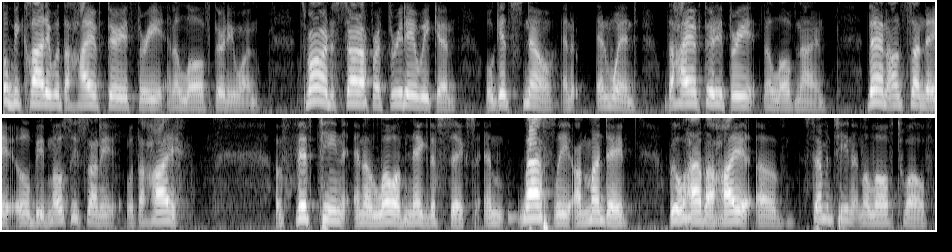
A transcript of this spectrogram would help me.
It will be cloudy with a high of 33 and a low of 31. Tomorrow, to start off our three-day weekend, we'll get snow and, and wind with a high of 33 and a low of 9. Then on Sunday, it will be mostly sunny with a high of 15 and a low of negative 6. And lastly, on Monday, we will have a high of 17 and a low of 12.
